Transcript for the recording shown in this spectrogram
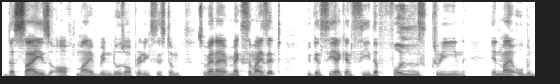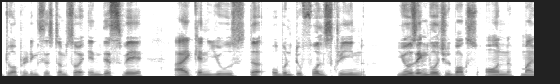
the size of my Windows operating system. So when I maximize it, you can see I can see the full screen in my Ubuntu operating system. So in this way, I can use the Ubuntu full screen using VirtualBox on my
